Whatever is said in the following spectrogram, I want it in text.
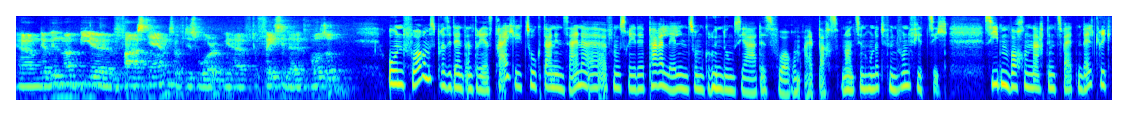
Um, there will not be a fast end of this war. We have to face it also. Und Forumspräsident Andreas Treichel zog dann in seiner Eröffnungsrede Parallelen zum Gründungsjahr des Forum Alpbachs 1945. Sieben Wochen nach dem Zweiten Weltkrieg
